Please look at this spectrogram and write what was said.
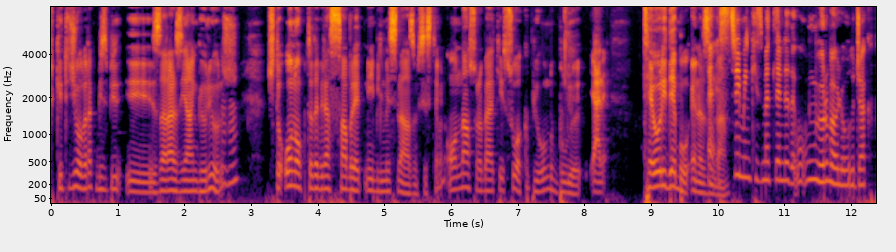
tüketici olarak biz bir e, zarar ziyan görüyoruz. Hı hı. İşte o noktada biraz sabretmeyi bilmesi lazım sistemin. Ondan sonra belki su akıp yolunu buluyor. Yani teoride bu en azından. Evet, streaming hizmetlerinde de umuyorum öyle olacak.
